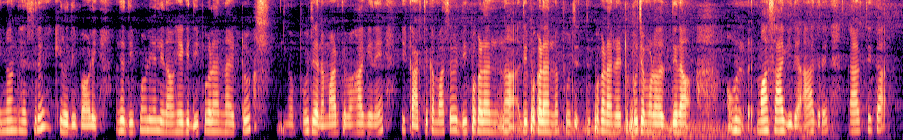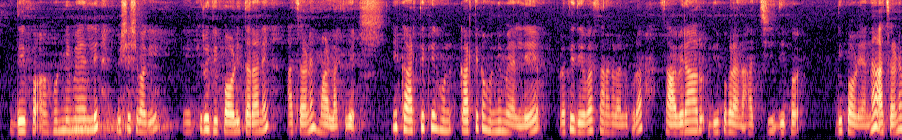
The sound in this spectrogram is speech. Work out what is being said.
ಇನ್ನೊಂದು ಹೆಸರೇ ಕಿರು ದೀಪಾವಳಿ. ಅಂದರೆ ದೀಪಾವಳಿಯಲ್ಲಿ ನಾವು ಹೇಗೆ ದೀಪಗಳನ್ನು ಇಟ್ಟು ಪೂಜೆಯನ್ನು ಮಾಡ್ತೇವೋ ಹಾಗೆಯೇ ಈ ಕಾರ್ತಿಕ ಮಾಸವೇ ದೀಪಗಳನ್ನು ದೀಪಗಳನ್ನು ಪೂಜೆ, ದೀಪಗಳನ್ನು ಇಟ್ಟು ಪೂಜೆ ಮಾಡುವ ದಿನ ಮಾಸ ಆಗಿದೆ. ಆದರೆ ಕಾರ್ತಿಕ ದೀಪ, ಹುಣ್ಣಿಮೆಯಲ್ಲಿ ವಿಶೇಷವಾಗಿ ಕಿರು ದೀಪಾವಳಿ ಥರನೇ ಆಚರಣೆ ಮಾಡಲಾಗ್ತಿದೆ. ಈ ಕಾರ್ತಿಕ ಹುಣ್ ಕಾರ್ತಿಕ ಹುಣ್ಣಿಮೆಯಲ್ಲಿ ಪ್ರತಿ ದೇವಸ್ಥಾನಗಳಲ್ಲೂ ಕೂಡ ಸಾವಿರಾರು ದೀಪಗಳನ್ನು ಹಚ್ಚಿ ದೀಪ ದೀಪಾವಳಿಯನ್ನು ಆಚರಣೆ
